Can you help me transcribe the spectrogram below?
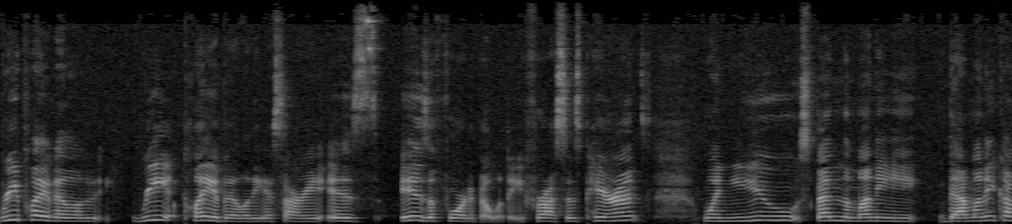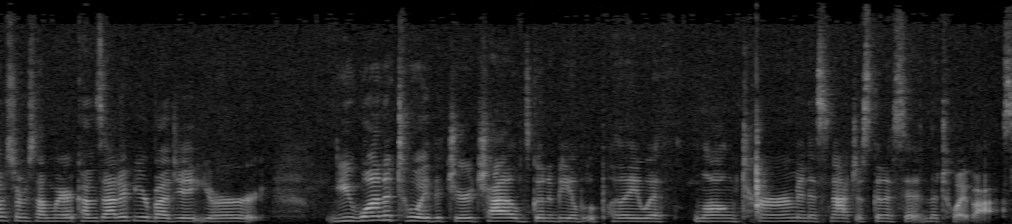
replayability, replayability, sorry, is is affordability for us as parents when you spend the money, that money comes from somewhere. It comes out of your budget. You're you want a toy that your child's going to be able to play with long term and it's not just going to sit in the toy box.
